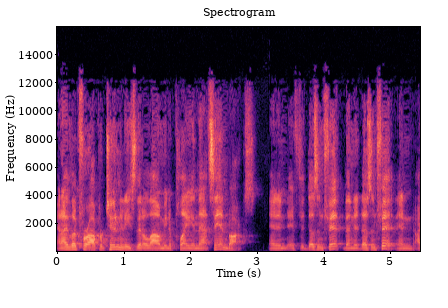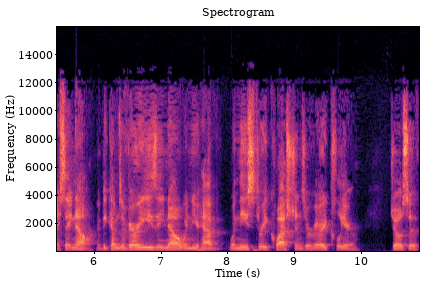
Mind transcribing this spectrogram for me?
And I look for opportunities that allow me to play in that sandbox. And if it doesn't fit, then it doesn't fit. And I say no. It becomes a very easy no when you have when these three questions are very clear, Joseph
